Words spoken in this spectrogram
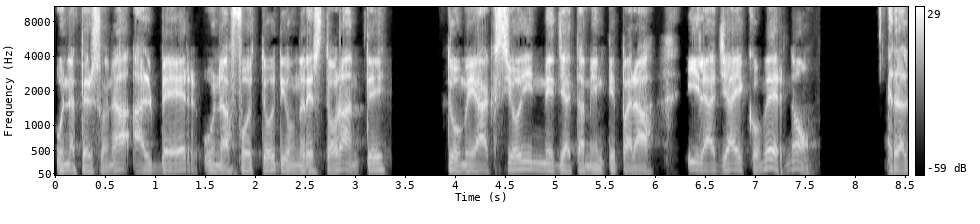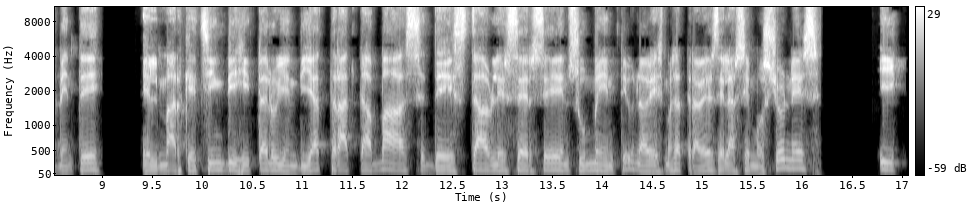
una persona al ver una foto de un restaurante tome acción inmediatamente para ir allá y comer. No, realmente el marketing digital hoy en día trata más de establecerse en su mente una vez más a través de las emociones y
